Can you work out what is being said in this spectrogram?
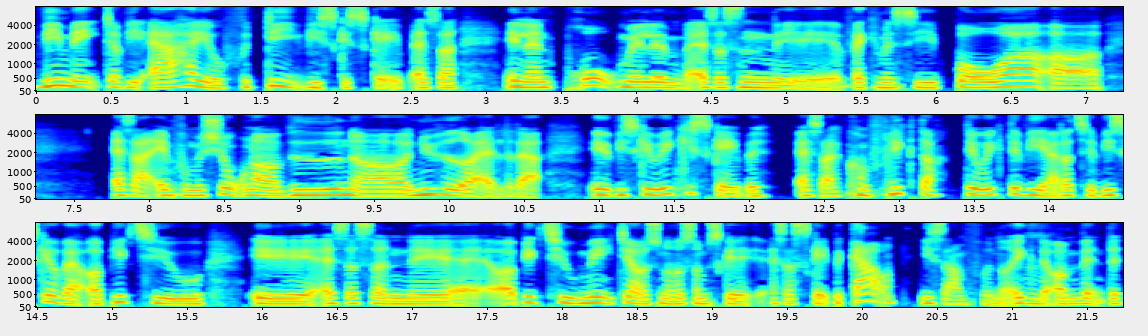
vi medier, vi er her jo, fordi vi skal skabe. Altså, en eller anden bro mellem, altså sådan, øh, hvad kan man sige, borgere og altså informationer og viden og nyheder og alt det der. Øh, vi skal jo ikke skabe altså, konflikter. Det er jo ikke det, vi er der til. Vi skal jo være objektive, øh, altså sådan, øh, objektive medier og sådan noget, som skal altså, skabe gavn i samfundet, ikke mm. det omvendte.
